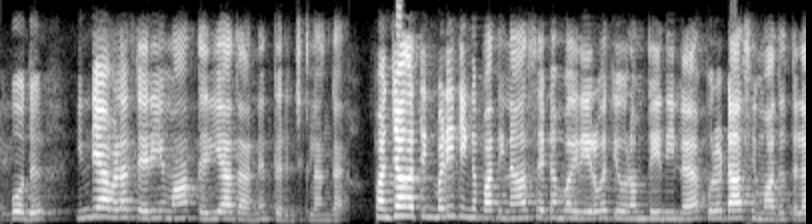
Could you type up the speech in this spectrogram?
எப்போது? இந்தியாவில் தெரியுமா? தெரியாதான்னு தெரிஞ்சுக்கலாங்க. பஞ்சாங்கத்தின்படி நீங்கள் பார்த்தீங்கன்னா செப்டம்பர் இருபத்தி ஓராம் தேதியில் புரட்டாசி மாதத்தில்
